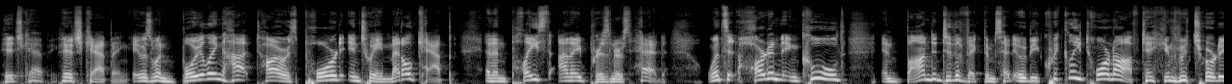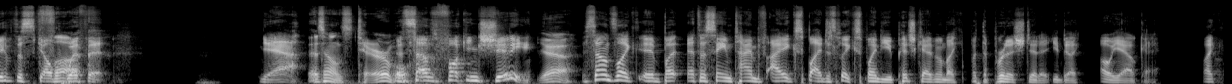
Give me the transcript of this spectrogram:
Pitch capping. Pitch capping. It was when boiling hot tar was poured into a metal cap and then placed on a prisoner's head. Once it hardened and cooled and bonded to the victim's head, it would be quickly torn off, taking the majority of the scalp Fuck. with it. Yeah. That sounds terrible. That sounds fucking shitty. yeah. It sounds like, it, but at the same time, if I, expl- I just explained to you pitch capping, I'm like, but the British did it. You'd be like, oh yeah, okay. Like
